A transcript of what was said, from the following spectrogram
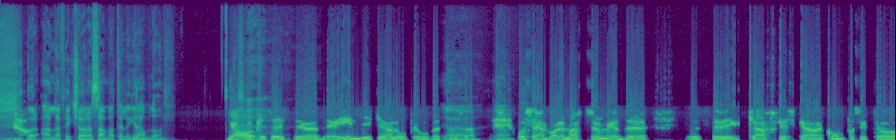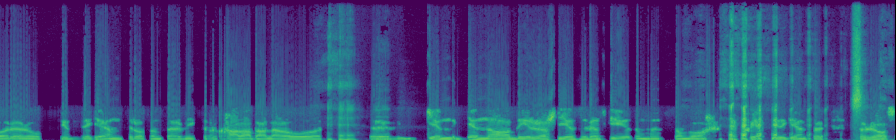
Var alla fick köra samma telegram då? ja, precis. Det, det ingick i hallåprovet. Ja, ja. ja. Och sen var det massor med eh, klassiska kompositörer och dirigenter och sånt där. Viktor Khalabala och eh, Gen- Gennadij Razjezvenskij som, som var chefdirigent för, för ras,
